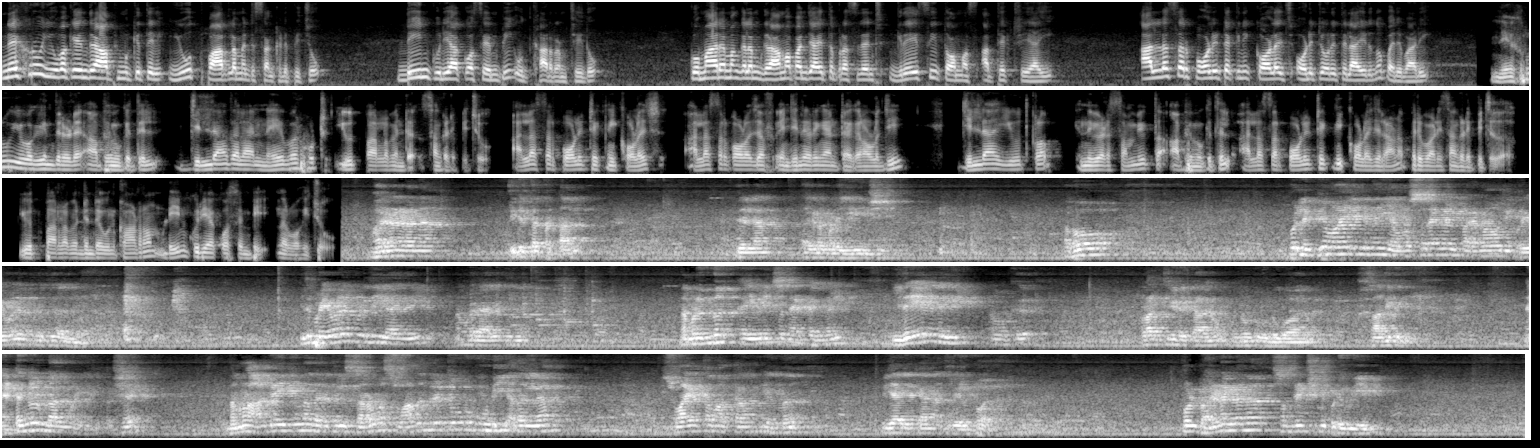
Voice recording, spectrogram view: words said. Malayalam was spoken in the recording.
നെഹ്റു യുവകേന്ദ്ര ആഭിമുഖ്യത്തിൽ യൂത്ത് പാർലമെന്റ് സംഘടിപ്പിച്ചു. ഡീൻ കുര്യാക്കോസ് എം പി ഉദ്ഘാടനം ചെയ്തു. കുമാരമംഗലം ഗ്രാമപഞ്ചായത്ത് പ്രസിഡന്റ് ഗ്രേസി തോമസ് അധ്യക്ഷയായി. അല്ലസർ പോളിടെക്നിക് കോളേജ് ഓഡിറ്റോറിയത്തിലായിരുന്നു പരിപാടി. നെഹ്റു യുവകേന്ദ്രയുടെ ആഭിമുഖ്യത്തിൽ ജില്ലാതല നെയ്ബർഹുഡ് യൂത്ത് പാർലമെന്റ് സംഘടിപ്പിച്ചു. Al Azhar polytechnic college Al Azhar college of engineering and technology ജില്ലാ യൂത്ത് ക്ലബ് എന്നിവയുടെ സംയുക്ത ആഭിമുഖ്യത്തിൽ അല്ലസർ പോളിടെക്നിക് കോളേജിലാണ് പരിപാടി സംഘടിപ്പിച്ചത്. യൂത്ത് പാർലമെന്റിന്റെ ഉദ്ഘാടനം ഡീൻ കുര്യാക്കോസ് എം പി നിർവഹിച്ചു. ഭരണഘടന തിരുത്തപ്പെട്ടാൽ ഇതെല്ലാം തകിടമറിയുകയും ചെയ്യും അപ്പോൾ ഇപ്പോൾ ലഭ്യമായിരിക്കുന്ന ഈ അവസരങ്ങൾ പരമാവധി പ്രയോജനപ്പെടുത്തുക എന്നുള്ളതാണ്. ഇത് പ്രയോജനപ്പെടുത്തിയില്ലെങ്കിൽ നമ്മുടെ രാജ്യത്തിന് നമ്മൾ ഇന്ന് കൈവരിച്ച നേട്ടങ്ങൾ ഇതേ നിലയിൽ നമുക്ക് വളർത്തിയെടുക്കാനോ മുന്നോട്ട് കൊണ്ടുപോകാനോ സാധിക്കുന്നില്ല നേട്ടങ്ങൾ ഉണ്ടാകുമായിരിക്കും. പക്ഷേ നമ്മൾ ആഗ്രഹിക്കുന്ന തരത്തിൽ സർവ സ്വാതന്ത്ര്യത്തോടു കൂടി അതെല്ലാം സ്വായത്തമാക്കാം എന്ന് വിചാരിക്കാൻ അത്ര എളുപ്പമല്ല. ഇപ്പോൾ ഭരണഘടന സംരക്ഷിക്കപ്പെടുകയും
